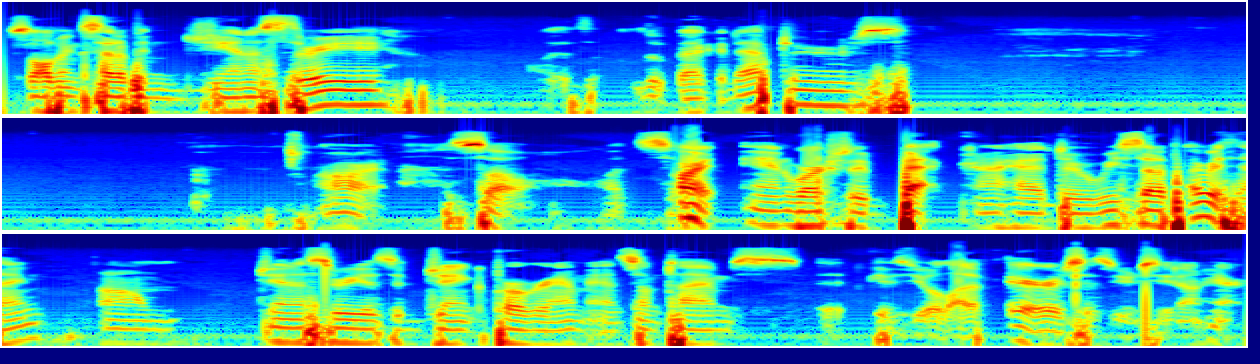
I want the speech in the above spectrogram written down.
It's all being set up in GNS3 with loopback adapters. Alright, so let's. Alright, and we're actually back. I had to reset up everything. Um, GNS3 is a jank program, and sometimes it gives you a lot of errors, as you can see down here.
